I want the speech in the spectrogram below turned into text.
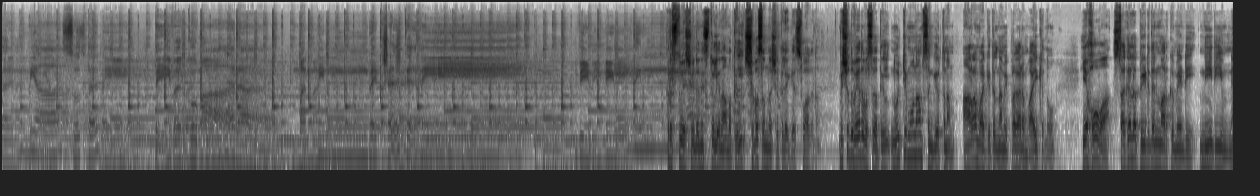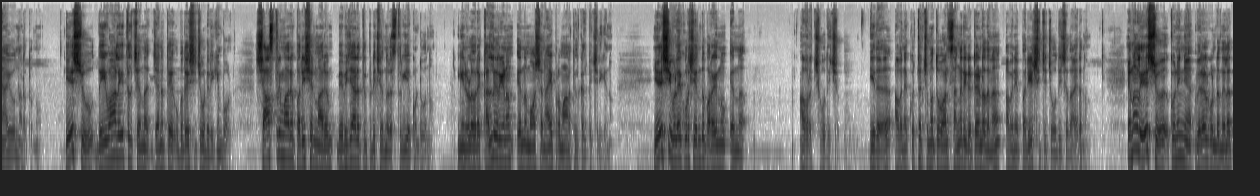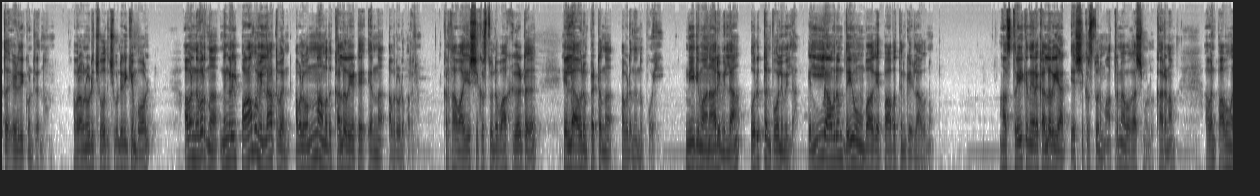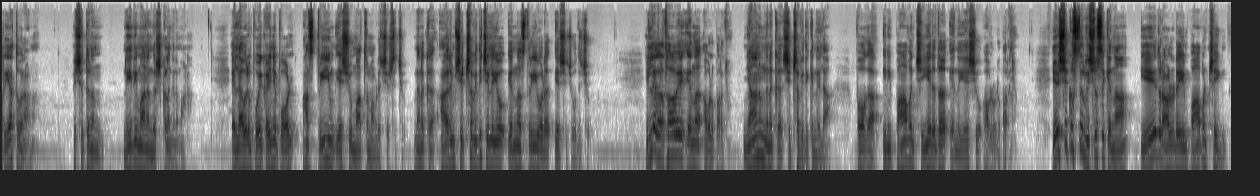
കന്യാസുതനേ ദൈവകുമാര മണ്ണിൻ രക്ഷകനേ. ക്രിസ്തുയേശുവിന്റെ നിസ്തുല്യ നാമത്തിൽ ശുഭസന്ദേശത്തിലേക്ക് സ്വാഗതം. വിശുദ്ധ വേദപുസ്തകത്തിൽ നൂറ്റിമൂന്നാം സങ്കീർത്തനം ആറാം വാക്യത്തിൽ നാം ഇപ്രകാരം വായിക്കുന്നു യഹോവ സകല പീഡിതന്മാർക്കും വേണ്ടി നീതിയും ന്യായവും നടത്തുന്നു. യേശു ദൈവാലയത്തിൽ ചെന്ന് ജനത്തെ ഉപദേശിച്ചുകൊണ്ടിരിക്കുമ്പോൾ ശാസ്ത്രിമാരും പരീശന്മാരും വ്യഭിചാരത്തിൽ പിടിച്ചിരുന്ന ഒരു സ്ത്രീയെ കൊണ്ടുവന്നു. ഇങ്ങനെയുള്ളവരെ കല്ലെറിയണം എന്ന് മോശ നയപ്രമാണത്തിൽ കൽപ്പിച്ചിരിക്കുന്നു. യേശു ഇവളെക്കുറിച്ച് എന്തു പറയുന്നു എന്ന് അവർ ചോദിച്ചു. ഇത് അവനെ കുറ്റം ചുമത്തുവാൻ സംഗതി കിട്ടേണ്ടതിന് അവനെ പരീക്ഷിച്ച് ചോദിച്ചതായിരുന്നു. എന്നാൽ യേശു കുനിഞ്ഞ് വിരൽ കൊണ്ട് നിലത്ത് എഴുതിക്കൊണ്ടിരുന്നു. അവർ അവനോട് ചോദിച്ചുകൊണ്ടിരിക്കുമ്പോൾ അവൻ നിവർന്ന് നിങ്ങളിൽ പാപമില്ലാത്തവൻ അവളെ ഒന്നാമത് കല്ലെറിയട്ടെ എന്ന് അവരോട് പറഞ്ഞു. കർത്താവായ യേശു ക്രിസ്തുവിന്റെ വാക്ക് കേട്ട് എല്ലാവരും പെട്ടെന്ന് അവിടെ നിന്ന് പോയി. നീതിമാൻ ആരുമില്ല ഒരുത്തൻ പോലുമില്ല. എല്ലാവരും ദൈവം മുമ്പാകെ പാപത്തിന് കീഴിലാകുന്നു. ആ സ്ത്രീക്ക് നേരെ കല്ലെറിയാൻ യേശുക്രിസ്തുവിന് മാത്രമേ അവകാശമുള്ളൂ. കാരണം അവൻ പാപമറിയാത്തവനാണ്. വിശുദ്ധനും നീതിമാനും നിഷ്കളങ്കനുമാണ്. എല്ലാവരും പോയി കഴിഞ്ഞപ്പോൾ ആ സ്ത്രീയും യേശുവും മാത്രം അവിടെ ശേഷിച്ചു. നിനക്ക് ആരും ശിക്ഷ വിധിച്ചില്ലയോ എന്ന് സ്ത്രീയോട് യേശു ചോദിച്ചു. ഇല്ല കർത്താവേ എന്ന് അവൾ പറഞ്ഞു. ഞാനും നിനക്ക് ശിക്ഷ വിധിക്കുന്നില്ല. പോക ഇനി പാപം ചെയ്യരുത് എന്ന് യേശു അവളോട് പറഞ്ഞു. യേശു ക്രിസ്തുവിൽ വിശ്വസിക്കുന്ന ഏതൊരാളുടെയും പാപം ക്ഷയി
